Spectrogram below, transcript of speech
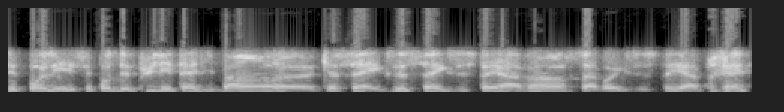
c'est pas les c'est pas depuis les talibans euh, que ça existe. Ça existait avant, ça va exister après,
